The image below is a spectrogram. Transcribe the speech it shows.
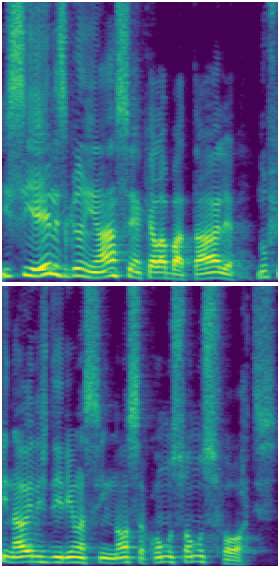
e se eles ganhassem aquela batalha, no final eles diriam assim: Nossa, como somos fortes,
